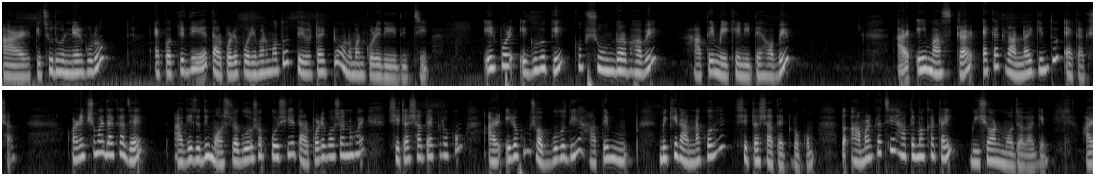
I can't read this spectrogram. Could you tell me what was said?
আর কিছু ধনিয়ার গুঁড়ো। একত্রে দিয়ে তারপরে পরিমাণ মতো তেলটা একটু অনুমান করে দিয়ে দিচ্ছি। এরপর এগুলোকে খুব সুন্দরভাবে হাতে মেখে নিতে হবে। আর এই মাছটার এক এক রান্নার কিন্তু এক এক স্বাদ। অনেক সময় দেখা যায় আগে যদি মশলাগুলো সব কষিয়ে তারপরে বসানো হয়, সেটার সাথে একরকম। আর এরকম সবগুলো দিয়ে হাতে মেখে রান্না করলে সেটার সাথে একরকম। তো আমার কাছে হাতে মাখাটাই ভীষণ মজা লাগে। আর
